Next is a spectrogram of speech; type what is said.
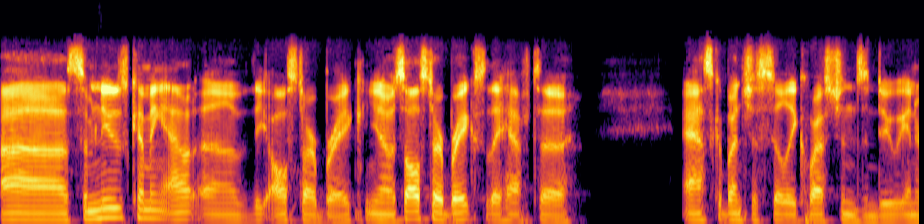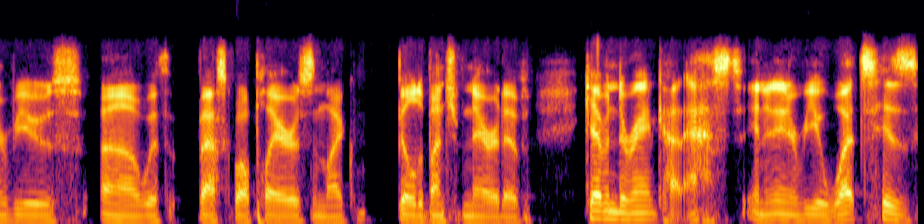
Uh, some news coming out of the All Star break. You know, it's All Star break, so they have to ask a bunch of silly questions and do interviews uh, with basketball players and like build a bunch of narrative. Kevin Durant got asked in an interview, "What's his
